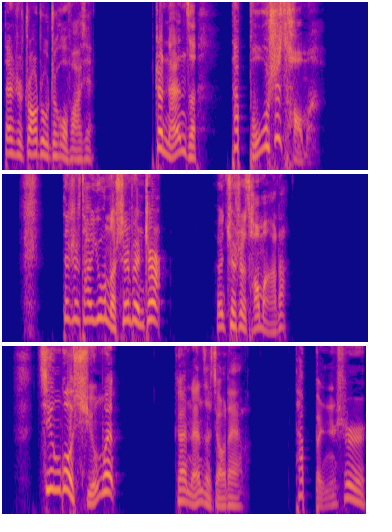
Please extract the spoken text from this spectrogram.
但是抓住之后发现，这男子他不是草马，但是他用的身份证却是草马的。经过询问，该男子交代了，他本是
